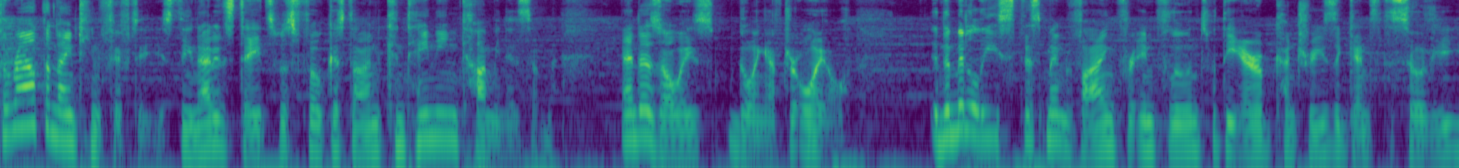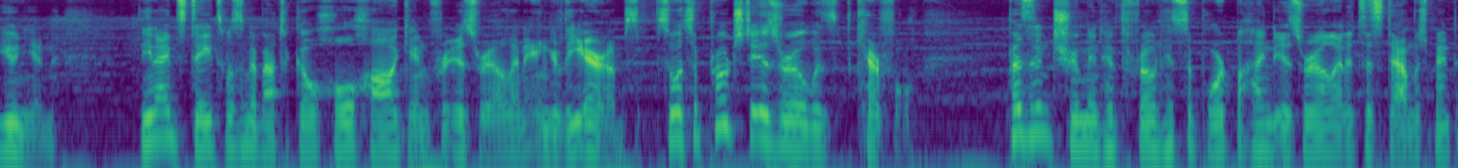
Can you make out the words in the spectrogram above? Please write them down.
Throughout the 1950s, the United States was focused on containing communism, and as always, going after oil. In the Middle East, this meant vying for influence with the Arab countries against the Soviet Union. The United States wasn't about to go whole hog in for Israel and anger the Arabs, so its approach to Israel was careful. President Truman had thrown his support behind Israel at its establishment,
